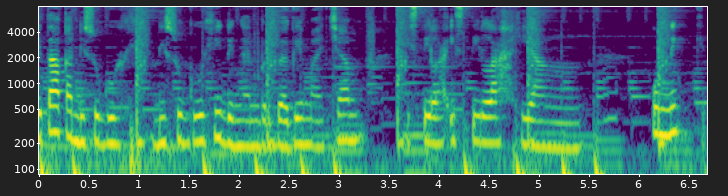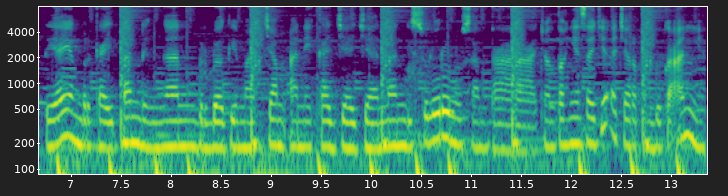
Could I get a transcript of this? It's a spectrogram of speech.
kita akan disuguhi disuguhi dengan berbagai macam istilah-istilah yang unik gitu ya yang berkaitan dengan berbagai macam aneka jajanan di seluruh Nusantara. Contohnya saja acara pembukaannya.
